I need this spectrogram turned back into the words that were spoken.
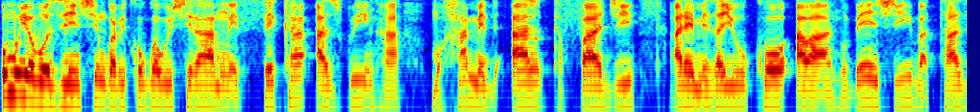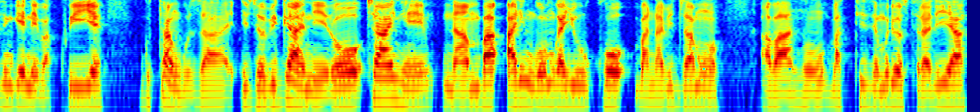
umuyobozi nshingwabikorwa w'ishyirahamwe feka azwi nka mohamed al kafaji aremeza yuko abantu benshi batazi ingene bakwiye gutanguza ivyo biganiro canke namba ari ngombwa yuko banabijamwo. Abantu batize muri australia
